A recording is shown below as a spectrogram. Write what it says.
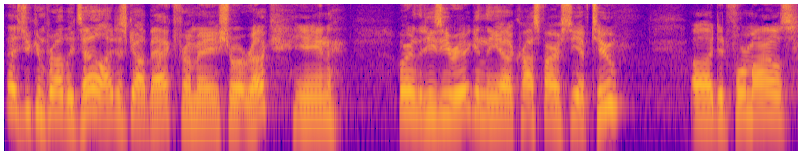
As you can probably tell, I just got back from a short ruck in wearing the DZ rig in the uh, Crossfire CF2. Uh, I did four miles.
